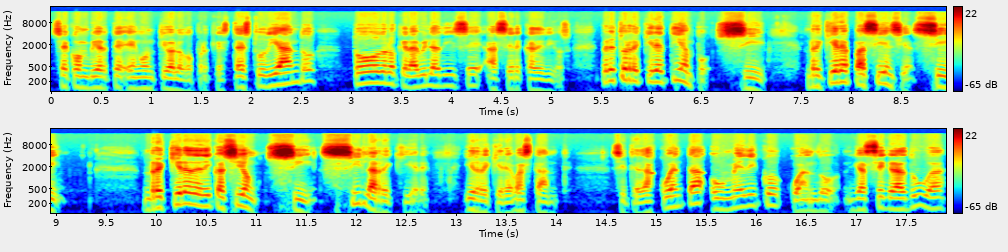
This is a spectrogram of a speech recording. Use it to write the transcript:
se convierte en un teólogo, porque está estudiando todo lo que la Biblia dice acerca de Dios. Pero esto requiere tiempo, sí. Requiere paciencia, sí. Requiere dedicación, sí, sí la requiere. Y requiere bastante. Si te das cuenta, un médico cuando ya se gradúa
